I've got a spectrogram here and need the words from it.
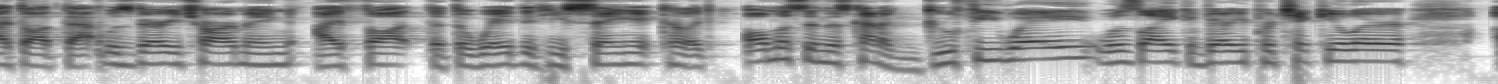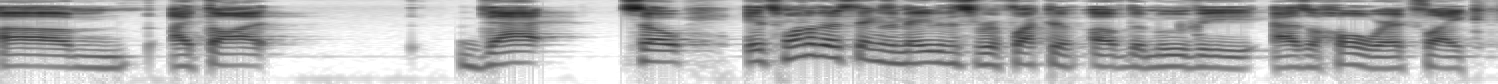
I thought that was very charming. I thought that the way that he sang it, kind of like almost in this kind of goofy way, was like very particular. Um, I thought that so it's one of those things, and maybe this is reflective of the movie as a whole, where it's like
